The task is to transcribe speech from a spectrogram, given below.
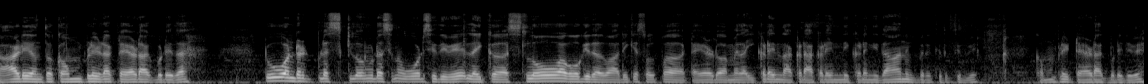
ಗಾಡಿ ಅಂತೂ ಕಂಪ್ಲೀಟಾಗಿ ಟಯರ್ಡ್ ಆಗಿಬಿಟ್ಟಿದೆ. ಟೂ ಹಂಡ್ರೆಡ್ ಪ್ಲಸ್ ಕಿಲೋಮೀಟರ್ಸನ್ನು ಓಡಿಸಿದ್ದೀವಿ ಲೈಕ್ ಸ್ಲೋ ಆಗಿ ಹೋಗಿದ್ದಲ್ವ ಅದಕ್ಕೆ ಸ್ವಲ್ಪ ಟಯರ್ಡು ಆಮೇಲೆ ಈ ಕಡೆಯಿಂದ ಆ ಕಡೆ, ಆ ಕಡೆಯಿಂದ ಈ ಕಡೆ ನಿಧಾನಕ್ಕೆ ಬೇರೆ ತಿರುಗ್ತಿದ್ವಿ. ಕಂಪ್ಲೀಟ್ ಟಯರ್ಡ್ ಆಗಿಬಿಟ್ಟಿದ್ದೀವಿ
